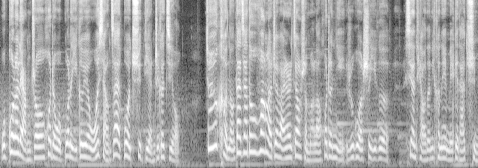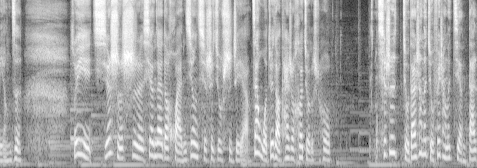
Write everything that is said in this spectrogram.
我过了两周或者我过了一个月，我想再过去点这个酒，就有可能大家都忘了这玩意儿叫什么了，或者你如果是一个线条的，你可能也没给它取名字。所以其实是现在的环境其实就是这样。在我最早开始喝酒的时候，其实酒单上的酒非常的简单，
